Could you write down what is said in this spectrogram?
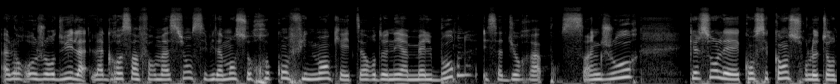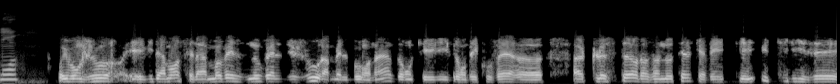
Alors aujourd'hui, la, la, grosse information, c'est évidemment ce reconfinement qui a été ordonné à Melbourne et ça durera pour cinq jours. Quelles sont les conséquences sur le tournoi? Oui, bonjour. évidemment, c'est la mauvaise nouvelle du jour à Melbourne. Hein. Donc, ils ont découvert euh, un cluster dans un hôtel qui avait été utilisé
